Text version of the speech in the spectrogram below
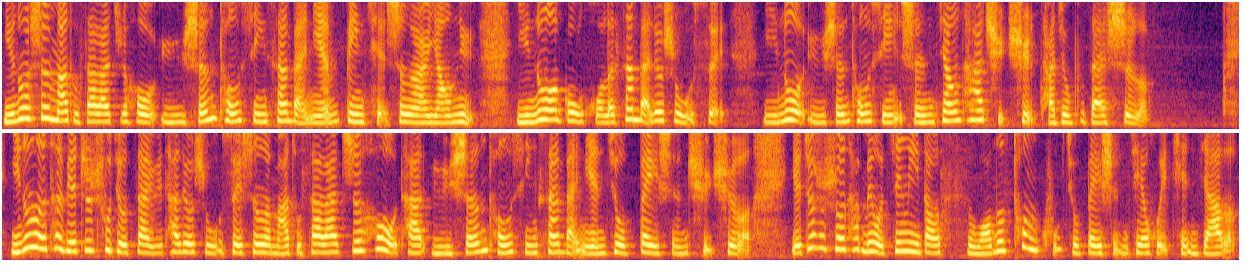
以诺生马土撒拉之后，与神同行三百年，并且生儿养女。以诺共活了三百六十五岁。以诺与神同行，神将他取去，他就不再世了。以诺的特别之处就在于，他六十五岁生了马土萨拉之后，他与神同行三百年就被神娶去了。也就是说，他没有经历到死亡的痛苦，就被神接回天家了。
